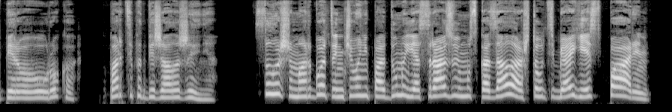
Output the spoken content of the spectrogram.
первого урока парте подбежала Женя. «Слушай, Марго, ты ничего не подумай, я сразу ему сказала, что у тебя есть парень!»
